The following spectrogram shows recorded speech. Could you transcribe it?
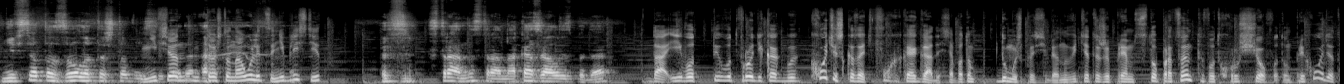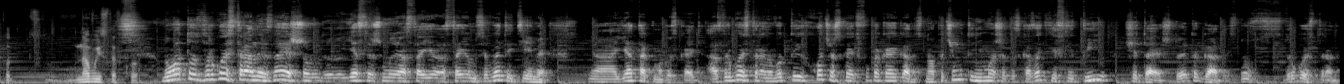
Не все то золото, что блестит. Не все то, что на улице, не блестит. Странно, странно, оказалось бы, да? Да, и вот ты вот вроде как бы хочешь сказать, фу, какая гадость, а потом думаешь про себя, ну ведь это же прям сто процентов вот Хрущев, вот он приходит вот на выставку. Ну а то с другой стороны, знаешь, если же мы остаемся в этой теме, а, я так могу сказать. А с другой стороны, вот ты хочешь сказать, фу, какая гадость, ну а почему ты не можешь это сказать, если ты считаешь, что это гадость? Ну, с другой стороны,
